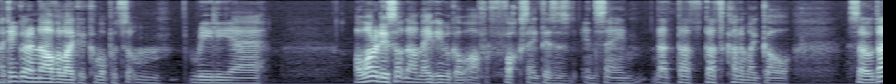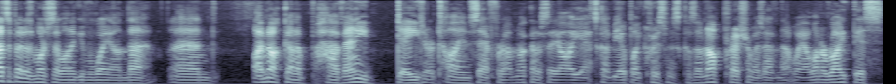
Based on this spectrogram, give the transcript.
I think with a novel I could come up with something really uh I want to do something that make people go, "Oh, for fuck's sake, this is insane." That that's that's kind of my goal. So that's about as much as I want to give away on that. And I'm not gonna have any date or time set for it. I'm not gonna say, "Oh yeah, it's gonna be out by Christmas," because I'm not pressuring myself in that way. I want to write this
